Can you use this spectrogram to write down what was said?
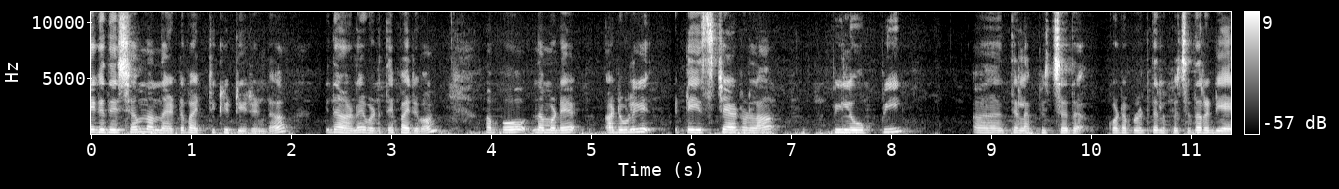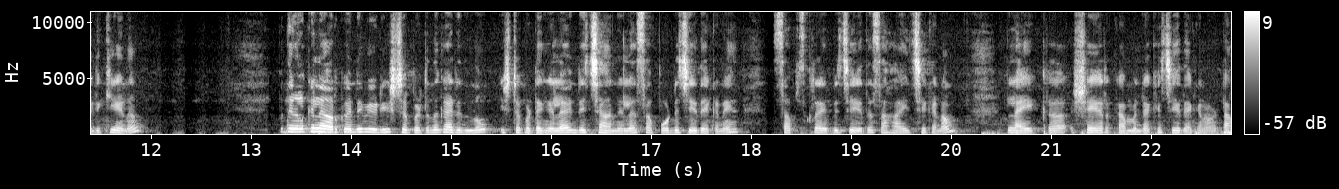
ഏകദേശം നന്നായിട്ട് വറ്റി കിട്ടിയിട്ടുണ്ട്. ഇതാണ് ഇവിടുത്തെ പരുവം. അപ്പോൾ നമ്മുടെ അടിപൊളി ടേസ്റ്റി ആയിട്ടുള്ള പിലോപ്പി തിളപ്പിച്ചത് കുടപ്പുളിട്ട് തിളപ്പിച്ചത് റെഡി ആയിരിക്കുകയാണ്. അപ്പോൾ നിങ്ങൾക്ക് എല്ലാവർക്കും എന്റെ വീഡിയോ ഇഷ്ടപ്പെട്ടെന്ന് കരുതുന്നു. ഇഷ്ടപ്പെട്ടെങ്കിൽ എന്റെ ചാനൽ സപ്പോർട്ട് ചെയ്തേക്കണേ. സബ്സ്ക്രൈബ് ചെയ്ത് സഹായിച്ചേക്കണം. ലൈക്ക് ഷെയർ കമന്റൊക്കെ ചെയ്തേക്കണം കേട്ടോ.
